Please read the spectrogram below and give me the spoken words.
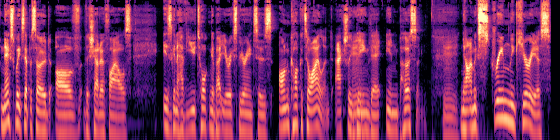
next week's episode of the Shadow Files is going to have you talking about your experiences on Cockatoo Island, actually hmm. being there in person. Now, I'm extremely curious.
